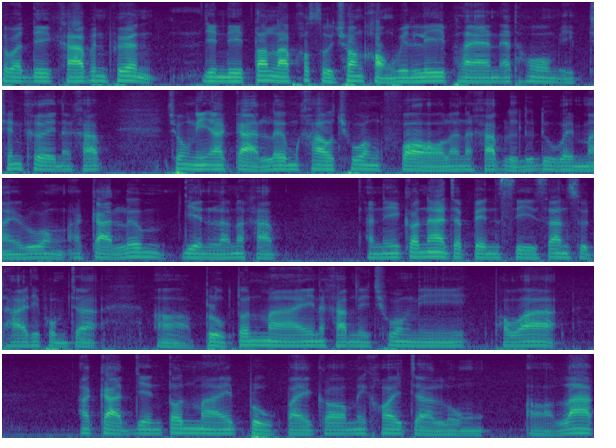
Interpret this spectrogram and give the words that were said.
สวัสดีครับเพื่อนๆ ยินดีต้อนรับเข้าสู่ช่องของ Willy Plan at Home อีกเช่นเคยนะครับ ช่วงนี้อากาศเริ่มเข้าช่วง fall แล้วนะครับ หรือฤดูใบไม้ร่วง อากาศเริ่มเย็นแล้วนะครับ อันนี้ก็น่าจะเป็นซีซั่นสุดท้ายที่ผมจะปลูกต้นไม้นะครับในช่วงนี้ เพราะว่าอากาศเย็นต้นไม้ปลูกไปก็ไม่ค่อยจะลงเอ่อราก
